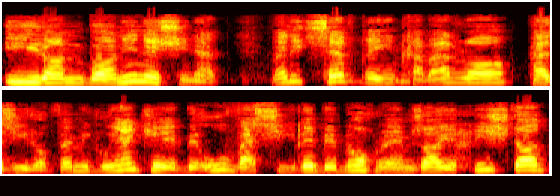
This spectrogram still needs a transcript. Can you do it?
ایرانبانی نشیند. ولی صدق این خبر را پذیرفت و می‌گویند که به او وسیقه به مهر امضای خیش داد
